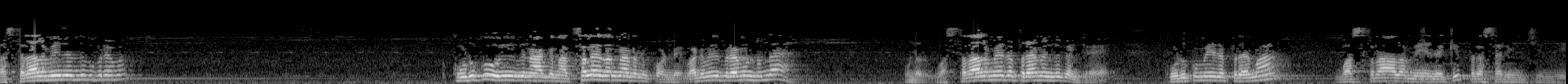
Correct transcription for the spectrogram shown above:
వస్త్రాల మీద ఎందుకు ప్రేమ? కొడుకు ఇవి నాకు నచ్చలేదన్నాడు అనుకోండి వాటి మీద ప్రేమ ఉంటుందా? ఉండదు. వస్త్రాల మీద ప్రేమ ఎందుకంటే కొడుకు మీద ప్రేమ వస్త్రాల మీదకి ప్రసరించింది.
